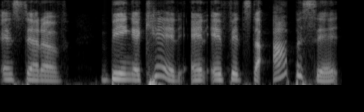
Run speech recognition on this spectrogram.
instead of being a kid. And if it's the opposite,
